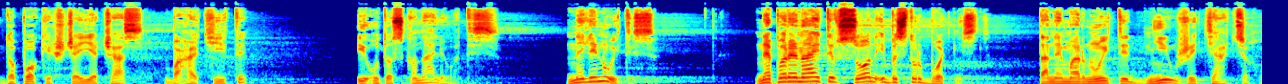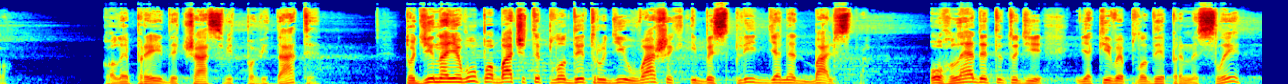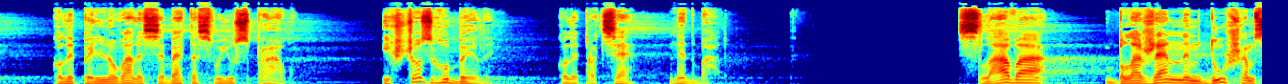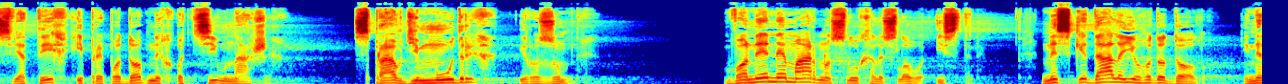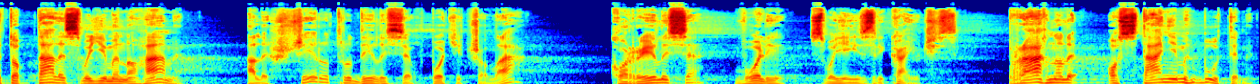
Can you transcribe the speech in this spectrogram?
допоки ще є час багатіти і удосконалюватись. Не лінуйтеся. Не поринайте в сон і безтурботність, та не марнуйте днів життя цього. Коли прийде час відповідати, тоді наяву побачите плоди трудів ваших і безпліддя недбальства, огледите тоді, які ви плоди принесли, коли пильнували себе та свою справу, і що згубили, коли про це не дбали. Слава блаженним душам святих і преподобних отців наших, справді мудрих і розумних. Вони немарно слухали слово істини, не скидали його додолу і не топтали своїми ногами, але щиро трудилися в поті чола, корилися волі своєї зрікаючись, прагнули останніми бутими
